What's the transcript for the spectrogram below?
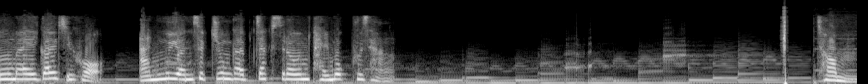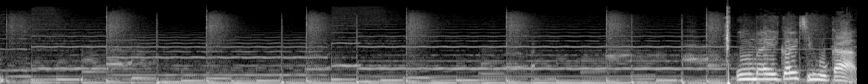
오마이걸 지호. 안무 연습 중 갑작스러운 발목 부상. 점. 오마이걸 지호가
